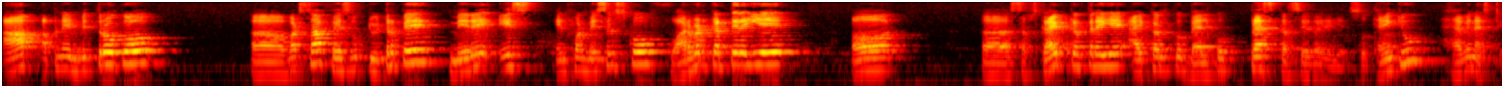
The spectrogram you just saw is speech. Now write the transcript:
आप अपने मित्रों को व्हाट्सएप फेसबुक ट्विटर पे मेरे इस इंफॉर्मेशन को फॉरवर्ड करते रहिए और सब्सक्राइब करते रहिए। आइकन को बेल को प्रेस करते रहिए। So thank you have a next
